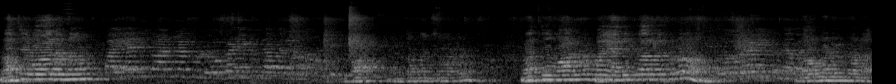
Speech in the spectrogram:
ప్రతి వాడును ప్రతి వాడును పై అధికారులకు లోబడి ఉండాలి?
